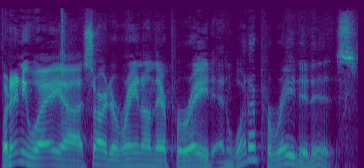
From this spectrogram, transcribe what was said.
But anyway, uh, sorry to rain on their parade, and what a parade it is.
